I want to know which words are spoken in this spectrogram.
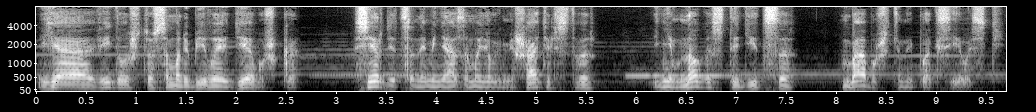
Я видел, что самолюбивая девушка сердится на меня за мое вмешательство и немного стыдится бабушкиной плаксивости.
